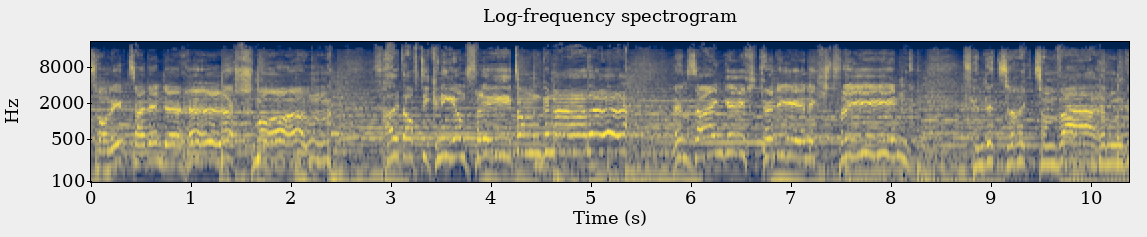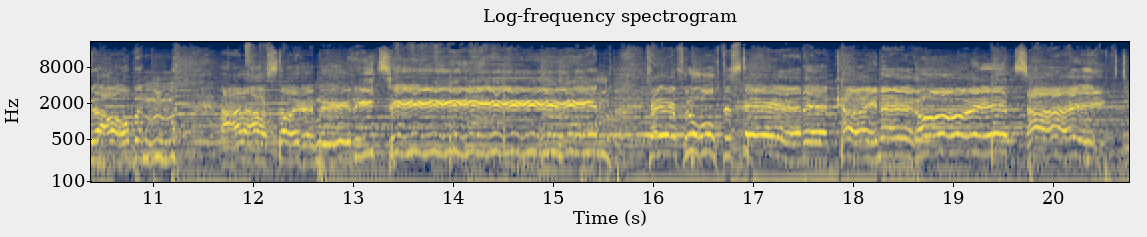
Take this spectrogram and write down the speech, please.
zur Lebzeit in der Hölle schmoren. Fallt auf die Knie und fleht um Gnade, denn sein Gericht könnt ihr nicht fliehen. Findet zurück zum wahren Glauben, Allah ist eure Medizin. Verflucht ist der, der keine Reue zeigt.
